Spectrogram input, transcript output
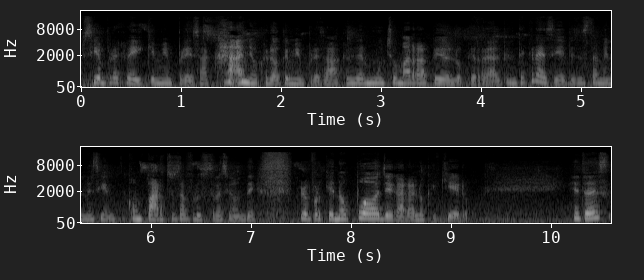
siempre creí que mi empresa, cada año creo que mi empresa va a crecer mucho más rápido de lo que realmente crece. Y a veces también me siento, comparto esa frustración de, pero ¿por qué no puedo llegar a lo que quiero? Entonces,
